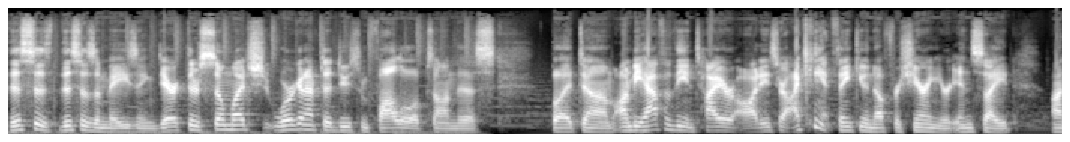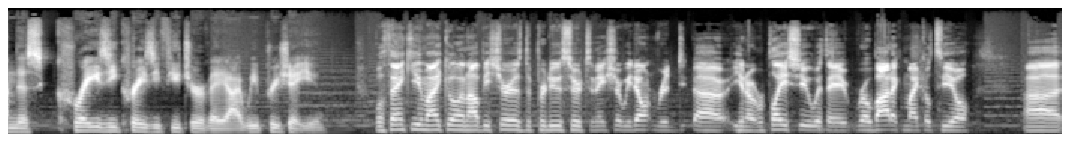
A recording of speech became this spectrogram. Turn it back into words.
This is this is amazing, Derek. There's so much. We're gonna have to do some follow ups on this. But um, on behalf of the entire audience here, I can't thank you enough for sharing your insight on this crazy, crazy future of AI. We appreciate you. Well, thank you, Michael, and I'll be sure as the producer to make sure we don't, re- uh, you know, replace you with a robotic Michael Thiel. Uh,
